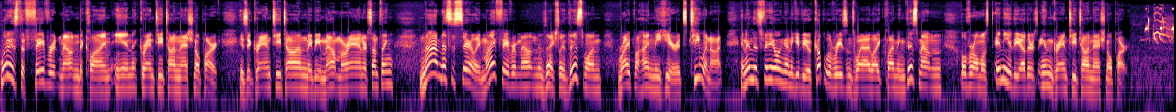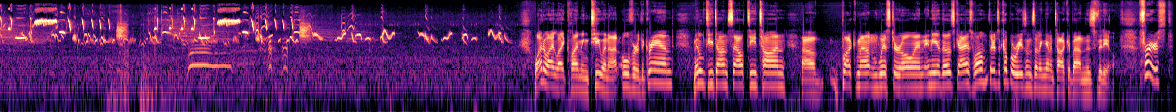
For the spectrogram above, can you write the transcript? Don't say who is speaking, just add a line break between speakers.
What is the favorite mountain to climb in Grand Teton National Park? Is it Grand Teton, maybe Mount Moran or something? Not necessarily. My favorite mountain is actually this one right behind me here. It's Teewinot. And in this video I'm going to give you a couple of reasons why I like climbing this mountain over almost any of the others in Grand Teton National Park. Why do I like climbing Teewinot over the Grand, Middle Teton, South Teton, uh, Buck Mountain, Wister, Owen, any of those guys? Well, there's a couple reasons that I'm going to talk about in this video. First,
